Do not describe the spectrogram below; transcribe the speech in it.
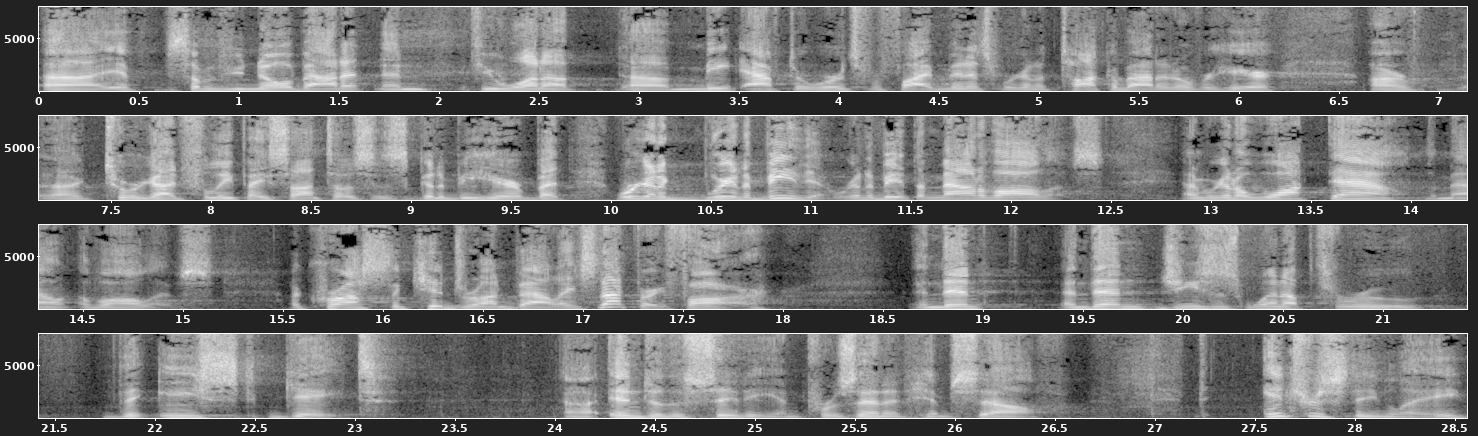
uh, if some of you know about it, and if you want to uh, meet afterwards for five minutes, we're going to talk about it over here. our uh, tour guide Felipe Santos is going to be here, but we're going to, we're going to be there. We're going to be at the Mount of Olives and we're going to walk down the Mount of Olives across the Kidron Valley. It's not very far. And then, and then Jesus went up through the east gate uh, into the city and presented himself. Interestingly,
